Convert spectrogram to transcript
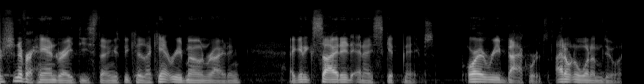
should never handwrite these things because I can't read my own writing. I get excited and I skip names or I read backwards. I don't know what I'm doing.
